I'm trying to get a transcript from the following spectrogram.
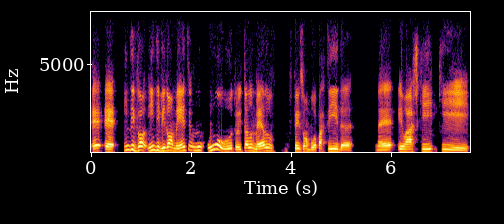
é, é individualmente, um, um, ou outro. O Italo Melo fez uma boa partida. né? Eu acho que, que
